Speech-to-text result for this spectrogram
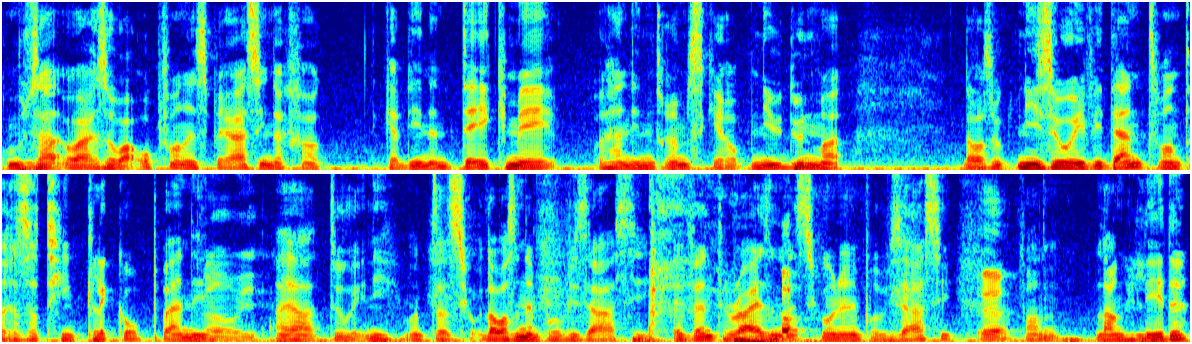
we waren zo wat op van inspiratie. Ik dacht van, ik heb die in een take mee, we gaan die drums een keer opnieuw doen. Maar dat was ook niet zo evident, want er zat geen klik op. En die, Oh, ah ja, tuurlijk niet, want dat, is, dat was een improvisatie. Event Horizon, dat is gewoon een improvisatie Ja. van lang geleden.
